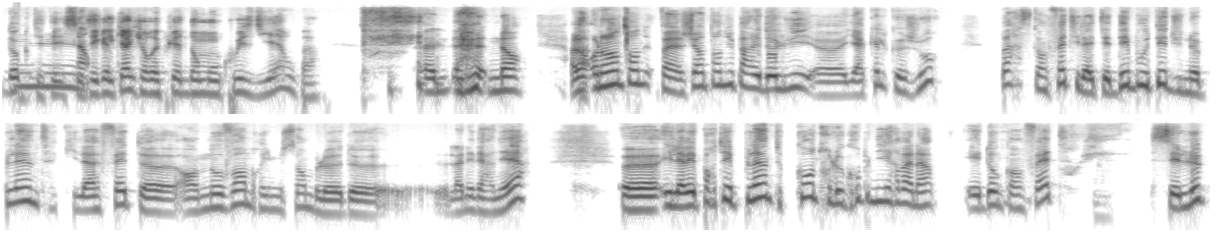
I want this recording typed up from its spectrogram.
Donc, c'était quelqu'un qui aurait pu être dans mon quiz d'hier ou pas? Euh, Non. Alors, on a entendu, j'ai entendu parler de lui euh, il y a quelques jours parce qu'en fait, il a été débouté d'une plainte qu'il a faite euh, en novembre, il me semble, de l'année dernière. il avait porté plainte contre le groupe Nirvana. Et donc, en fait, c'est le,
